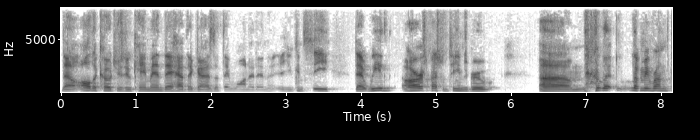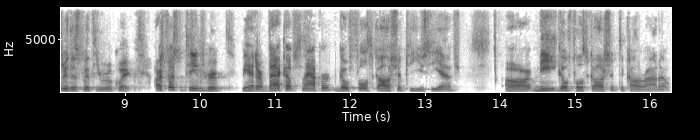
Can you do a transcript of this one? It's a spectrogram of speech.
the, all the coaches who came in, they had the guys that they wanted. And you can see that we, our special teams group, um, let, let me run through this with you real quick. Our special teams group, we had our backup snapper go full scholarship to UCF, our me go full scholarship to Colorado,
